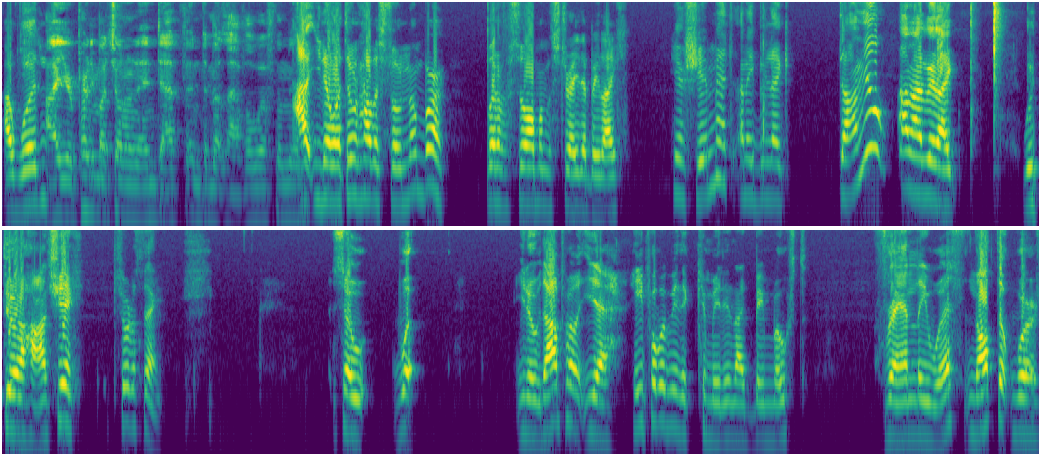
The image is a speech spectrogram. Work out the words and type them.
I wouldn't. Uh, you're pretty much on an in-depth, intimate level with them. yeah. I you know I don't have his phone number, but if I saw him on the street, I'd be like, "Here, Shane, mate," and he'd be like, "Daniel," and I'd be like, "We'd do a handshake," sort of thing. So what? You know that probably yeah he'd probably be the comedian I'd be most friendly with. Not that we're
